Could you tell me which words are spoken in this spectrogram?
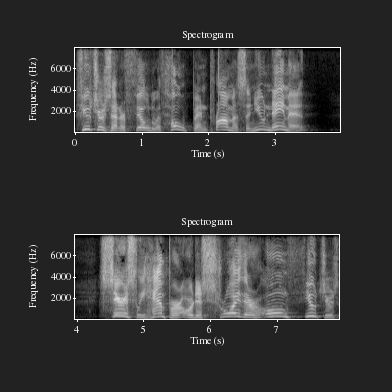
futures that are filled with hope and promise and you name it, seriously hamper or destroy their own futures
